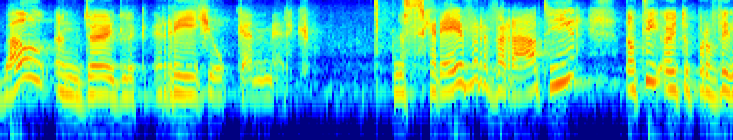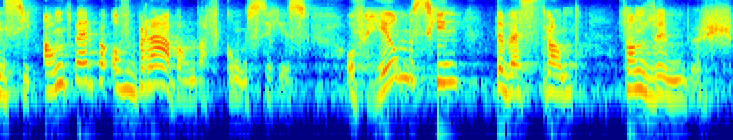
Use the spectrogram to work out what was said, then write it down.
wel een duidelijk regiokenmerk. De schrijver verraadt hier dat hij uit de provincie Antwerpen of Brabant afkomstig is. Of heel misschien de westrand van Limburg.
